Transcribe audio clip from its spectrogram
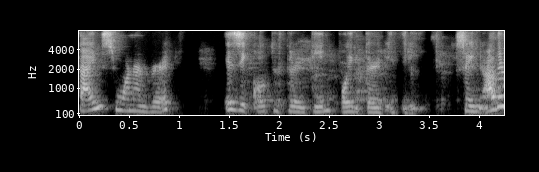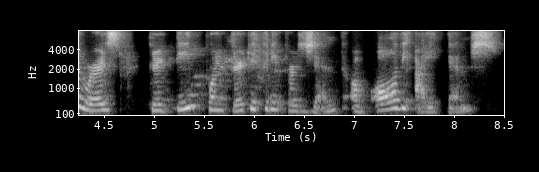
times 100 is equal to 13.33. So in other words, 13.33% of all the items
